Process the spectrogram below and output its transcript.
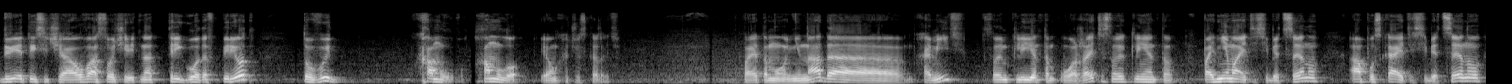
2 тысячи, а у вас очередь на 3 года вперед, то вы хамло, хамло, я вам хочу сказать. Поэтому не надо хамить своим клиентам, уважайте своих клиентов, поднимайте себе цену, опускайте себе цену,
